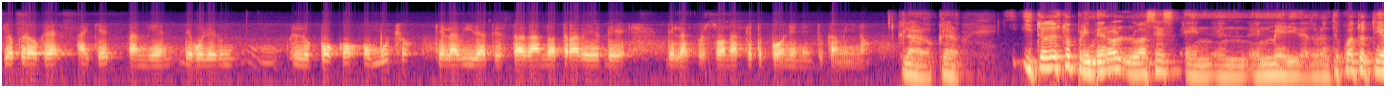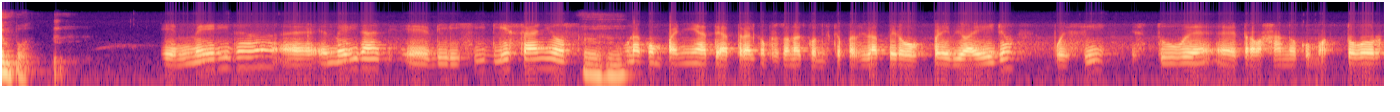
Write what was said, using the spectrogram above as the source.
Yo creo que hay que también devolver lo poco o mucho que la vida te está dando a través de, de las personas que te ponen en tu camino. Claro, claro. Y todo esto primero lo haces en, en, Mérida. ¿Durante cuánto tiempo? En Mérida, eh, en Mérida eh, dirigí 10 años una compañía teatral con personas con discapacidad, pero previo a ello, pues sí, estuve eh, trabajando como actor,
